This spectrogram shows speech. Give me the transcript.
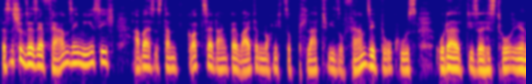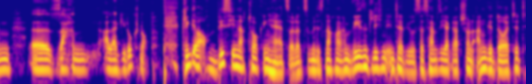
Das ist schon sehr, sehr fernsehmäßig, aber es ist dann Gott sei Dank bei weitem noch nicht so platt wie so Fernsehdokus oder diese Historien äh, la Guido Knopp. Klingt aber auch ein bisschen nach Talking Heads oder zumindest nach, nach einem wesentlichen Interview Interviews, das haben Sie ja gerade schon angedeutet.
